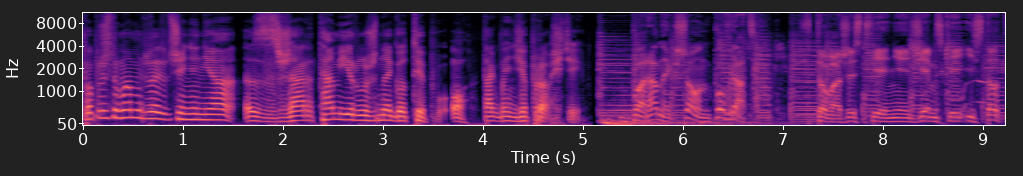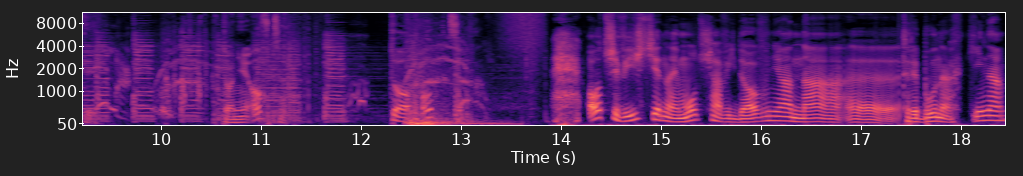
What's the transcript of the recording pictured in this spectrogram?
Po prostu mamy tutaj do czynienia z żartami różnego typu. O, tak będzie prościej. Baranek Sean powraca w towarzystwie nieziemskiej istoty. To nie owca, to obca. Oczywiście najmłodsza widownia na e, trybunach kina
